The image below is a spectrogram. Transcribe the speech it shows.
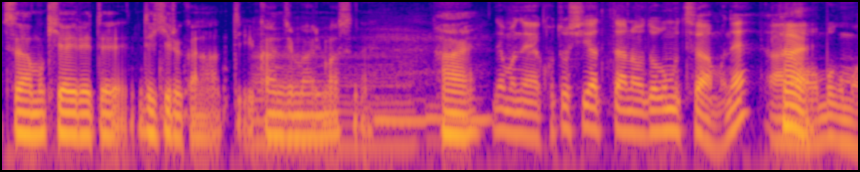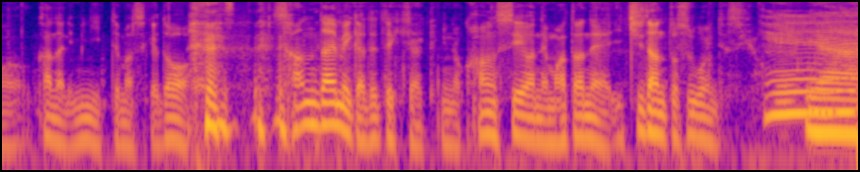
ツアーも気合い入れてできるかなっていう感じもありますね。はいでもね今年やったあのドームツアーもねあの、はい僕もかなり見に行ってますけど 3代目が出てきた時の完成はねまたね一段とすごいんですよ。いや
